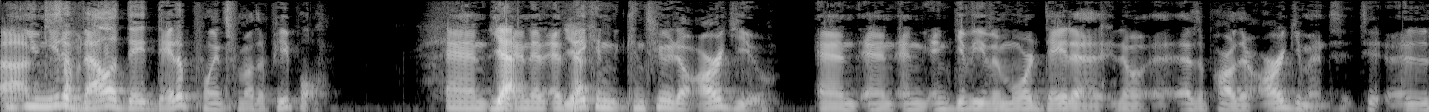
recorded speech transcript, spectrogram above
uh, you need to validate else. data points from other people, and yeah, and if yeah. they can continue to argue and and and and give even more data, you know, as a part of their argument to, uh,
